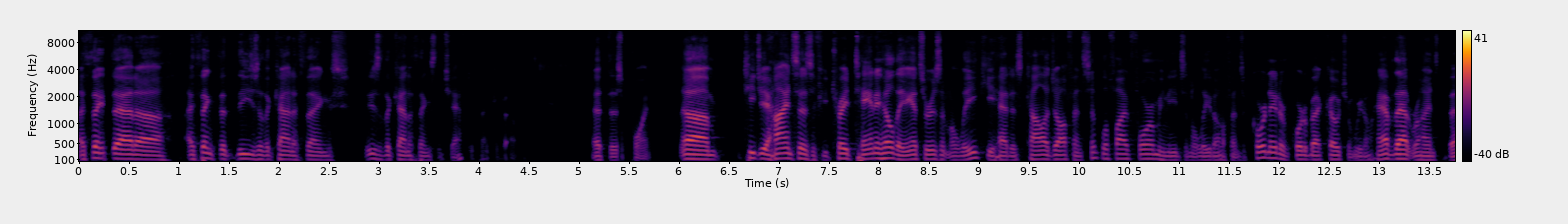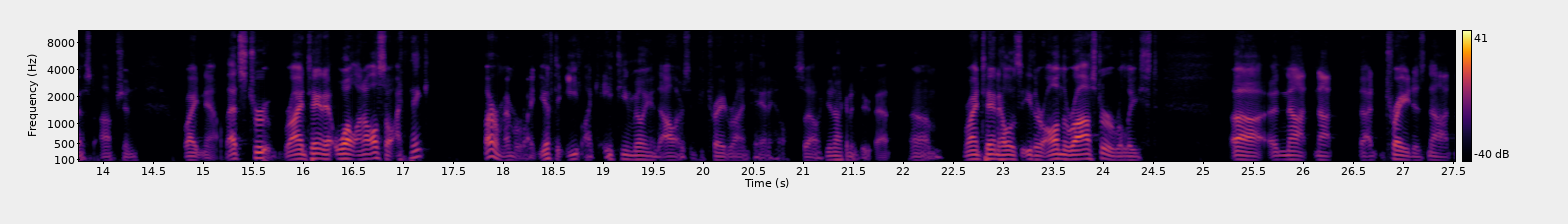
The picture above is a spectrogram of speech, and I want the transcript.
i think that uh i think that these are the kind of things these are the kind of things that you have to think about at this point um TJ Hines says if you trade Tannehill, the answer isn't Malik. He had his college offense simplified for him. He needs an elite offensive coordinator and quarterback coach, and we don't have that. Ryan's the best option right now. That's true. Ryan Tannehill. Well, and also I think I remember right, you have to eat like $18 million if you trade Ryan Tannehill. So you're not going to do that. Um, Ryan Tannehill is either on the roster or released. Uh, not not uh, trade is not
